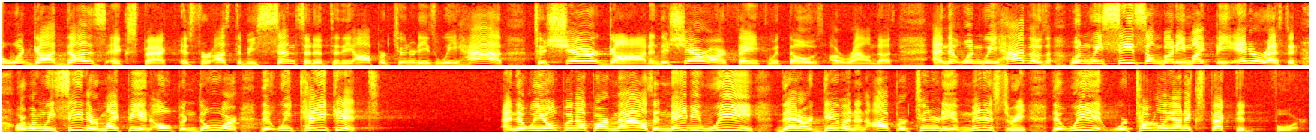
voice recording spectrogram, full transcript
But what God does expect is for us to be sensitive to the opportunities we have to share God and to share our faith with those around us. And that when we have those, when we see somebody might be interested, or when we see there might be an open door, that we take it. And that we open up our mouths, and maybe we then are given an opportunity of ministry that we were totally unexpected for.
